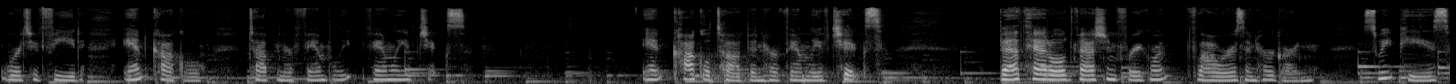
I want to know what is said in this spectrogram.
were to feed Aunt Cockle, Top and her family, family of chicks. Aunt Cockletop and her family of chicks. Beth had old fashioned fragrant flowers in her garden sweet peas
